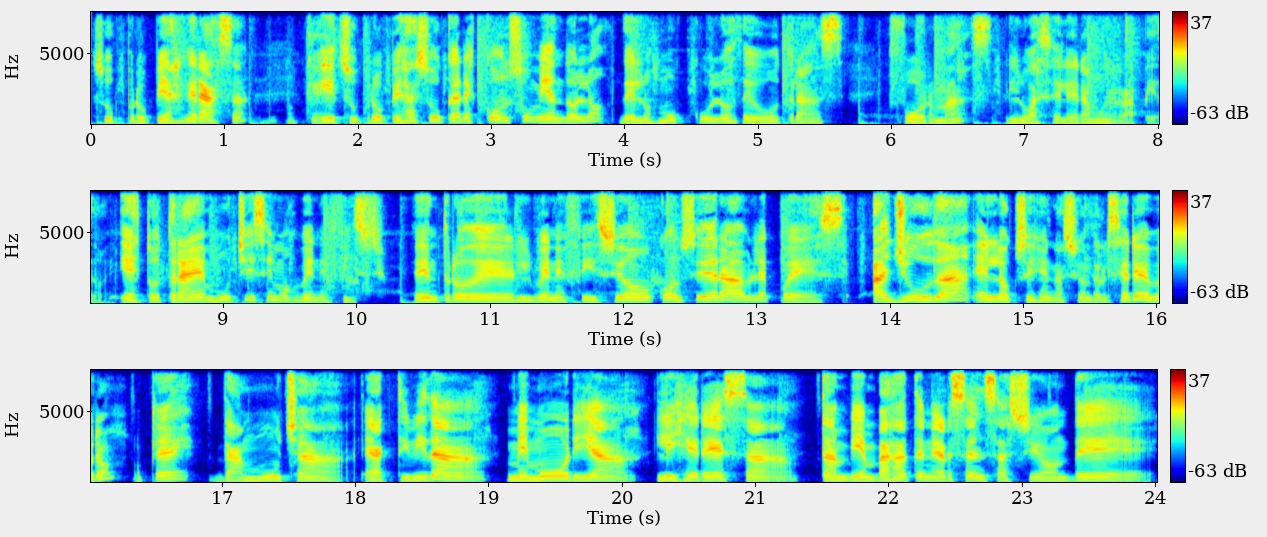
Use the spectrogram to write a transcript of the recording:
sus propias grasas y sus propios azúcares consumiéndolo de los músculos de otras formas, lo acelera muy rápido. Y esto trae muchísimos beneficios. Dentro del beneficio considerable, pues ayuda en la oxigenación del cerebro, ¿ok? Da mucha actividad, memoria, ligereza. También vas a tener sensación de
